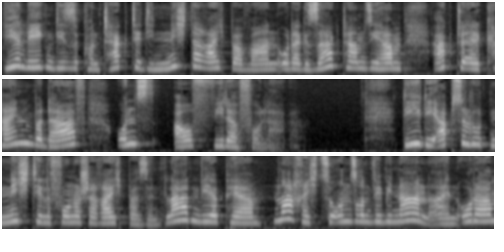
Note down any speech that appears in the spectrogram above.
Wir legen diese Kontakte, die nicht erreichbar waren oder gesagt haben, sie haben aktuell keinen Bedarf, uns auf Wiedervorlage. Die, die absolut nicht telefonisch erreichbar sind, laden wir per Nachricht zu unseren Webinaren ein oder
